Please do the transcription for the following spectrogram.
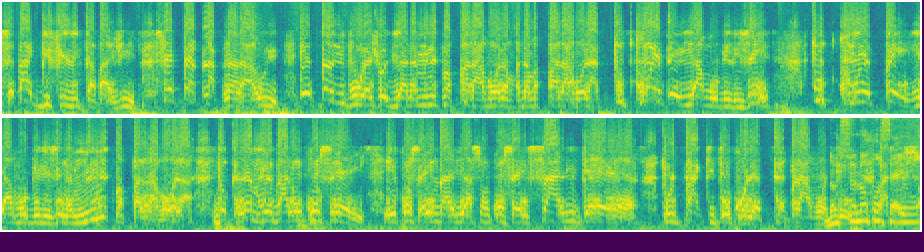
Ce n'est pas Guy Philippe qui va agir. C'est le peuple dans la rue. Et tant que vous aujourd'hui, à la minute, je ne pas la voler, je ne pas la voler. Tout le pays a mobilisé. Tout le pays a mobilisé. Dans la minute, je ne pas la voler. Donc, là, je vais conseil. Et conseil à son conseil sanitaire pour ne pas quitter le peuple à monter. Donc, selon conseil,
